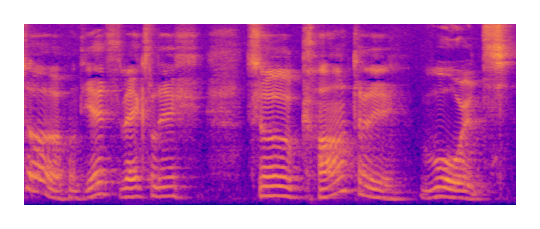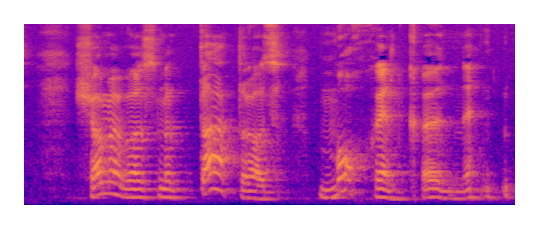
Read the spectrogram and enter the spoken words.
So, und jetzt wechsle ich zu Country Waltz. Schau mal, was wir da draus machen können.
